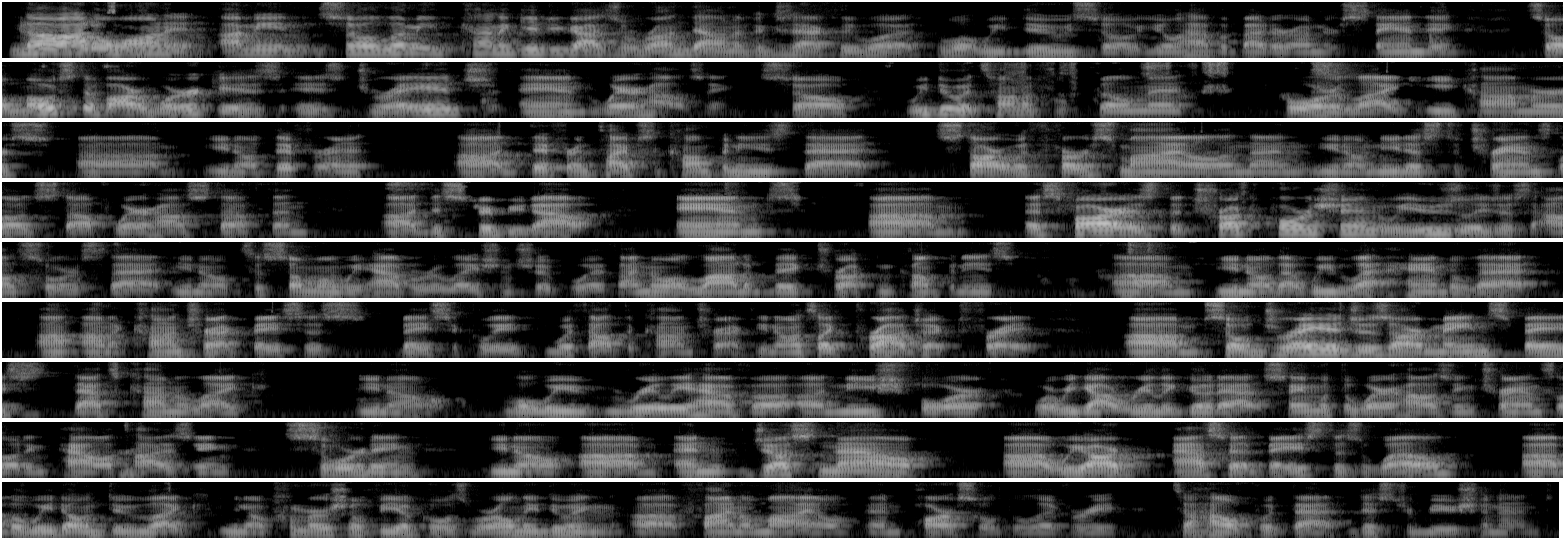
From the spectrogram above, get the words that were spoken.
no i don't want it. I mean so let me kind of give you guys a rundown of exactly what what we do so you'll have a better understanding. So most of our work is is drayage and warehousing. So we do a ton of fulfillment for like e-commerce um, you know different uh, different types of companies that start with first mile and then you know need us to transload stuff, warehouse stuff, then uh, distribute out. And um, as far as the truck portion, we usually just outsource that, you know, to someone we have a relationship with. I know a lot of big trucking companies, um, you know, that we let handle that on, on a contract basis, basically without the contract. You know, it's like project freight. Um, so drayage is our main space. That's kind of like, you know, what we really have a, a, niche for, where we got really good at. Same with the warehousing, transloading, palletizing, sorting. You know, um, and just now uh, we are asset based as well, uh, but we don't do like you know commercial vehicles. We're only doing uh, final mile and parcel delivery to help with that distribution end.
